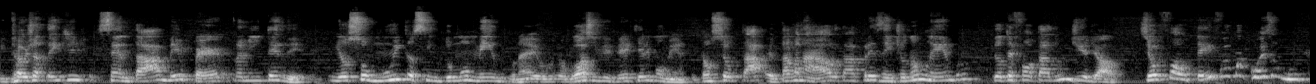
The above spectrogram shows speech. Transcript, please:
Então eu já tenho que sentar meio perto para me entender. E eu sou muito assim do momento, né? Eu, eu, gosto de viver aquele momento. Então, se eu, tá, eu tava na aula, eu tava presente. Eu não lembro de eu ter faltado um dia de aula. Se eu faltei, foi uma coisa muito.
